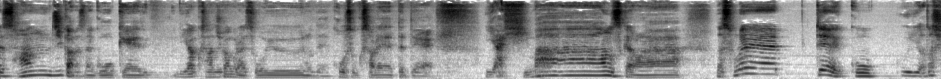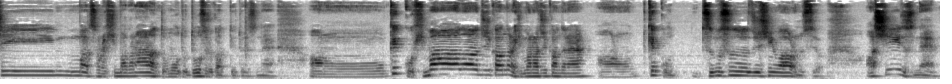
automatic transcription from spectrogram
3時間ですね合計。約3時間ぐらいそういうので拘束されてて。いや暇なんですけどね。それってこう私まあその暇だなと思うとどうするかっていうとですねあのー結構暇な時間なら暇な時間でね、あの結構潰す自信はあるんですよ。足ですね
